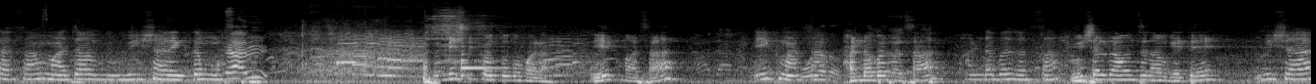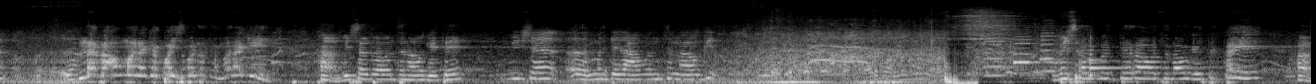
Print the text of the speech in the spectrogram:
रसा माझा विशाल एकदम मी शिकवतो तुम्हाला. एक मासा एक मासा. हांडाभर रसा हंडबल रसा विशाल रावांचं नाव घेते. विशाल राव म्हणा की पैसे म्हणा की हा विशाल रावांचं नाव घेते. विशाल म्हणते रावणचं नाव घे. विशाल मध्ये रावाचं नाव घेते. काय हा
